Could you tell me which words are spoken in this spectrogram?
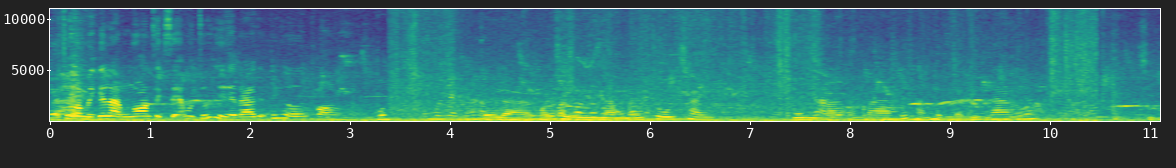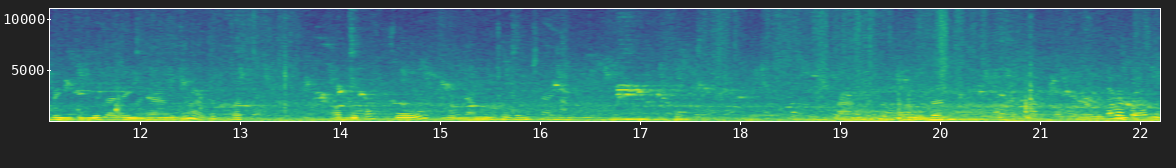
Nói chung là mình cứ làm ngon sạch sẽ một chút thì người ta sẽ thích hơn. Vâng. Đây là quá trình làm bánh trôi chay ngày 3 tháng 3 Tết Hàn Thực tại Việt Nam nhé. Chị Bình cùng với gia đình đang rất là tất bật ở một góc phố để làm bánh trôi bánh chay bán cho người dân để được cung cấp vụ.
